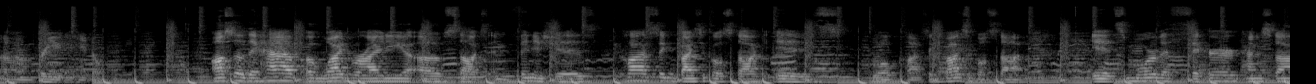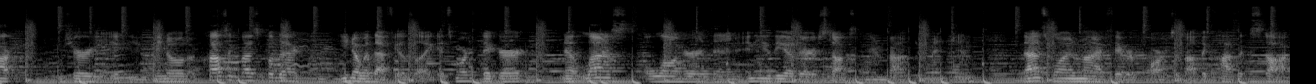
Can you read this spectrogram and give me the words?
um, for you to handle. Also, they have a wide variety of stocks and finishes classic bicycle stock is, well, classic bicycle stock. It's more of a thicker kind of stock. I'm sure if you handled a classic bicycle deck, you know what that feels like. It's more thicker and it lasts longer than any of the other stocks I'm about to mention. That's one of my favorite parts about the classic stock.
